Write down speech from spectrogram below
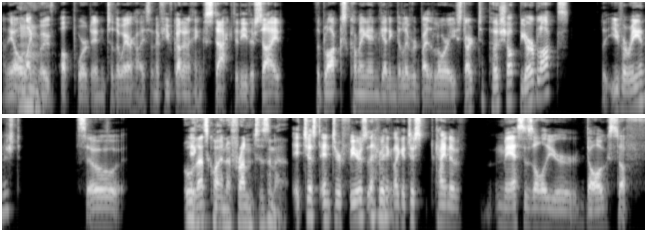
and they all like Mm. move upward into the warehouse. And if you've got anything stacked at either side, the blocks coming in getting delivered by the lorry start to push up your blocks that you've arranged. So Oh, It- that's quite an affront, isn't it? it just interferes with everything. Like it just kind of messes all your dog stuff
